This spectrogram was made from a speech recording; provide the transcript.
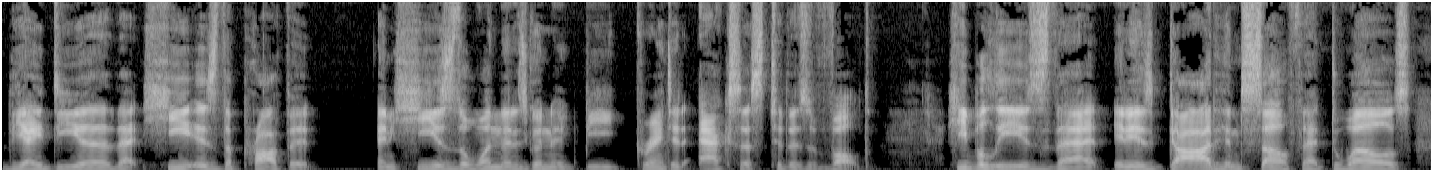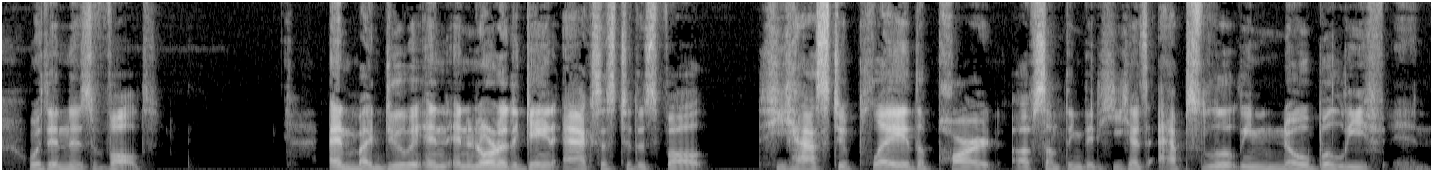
the idea that he is the prophet and he is the one that is going to be granted access to this vault. He believes that it is God himself that dwells within this vault. And by doing and, and in order to gain access to this vault, he has to play the part of something that he has absolutely no belief in.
